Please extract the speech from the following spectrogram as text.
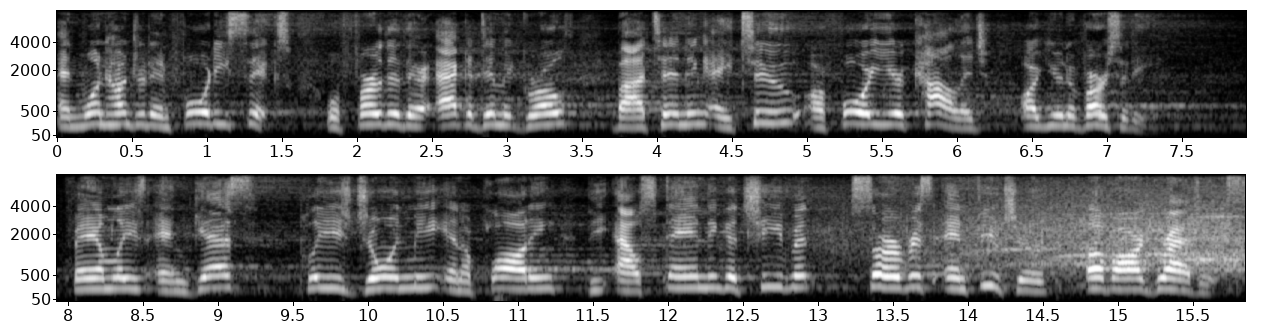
and 146 will further their academic growth by attending a two or four year college or university. Families and guests, please join me in applauding the outstanding achievement, service, and future of our graduates.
